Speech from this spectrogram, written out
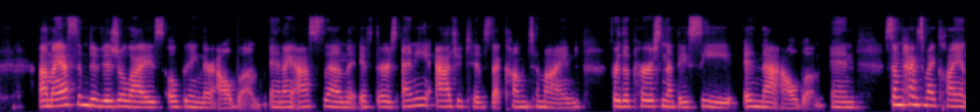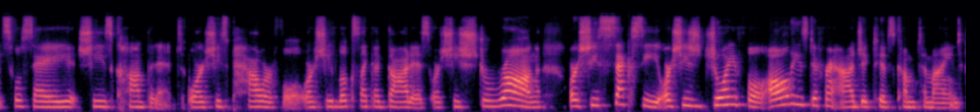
um, I ask them to visualize opening their album and I ask them if there's any adjectives that come to mind for the person that they see in that album. And sometimes my clients will say she's confident or she's powerful or she looks like a goddess or she's strong or she's sexy or she's joyful. All these different adjectives come to mind.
